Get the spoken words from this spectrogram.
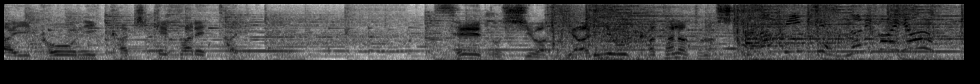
が意向にかき消されたり生と死は槍を刀となし。このピンチを乗り越えよう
